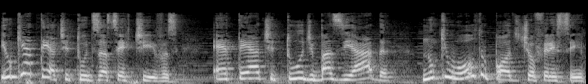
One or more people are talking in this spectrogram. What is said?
E o que é ter atitudes assertivas? É ter atitude baseada no que o outro pode te oferecer.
